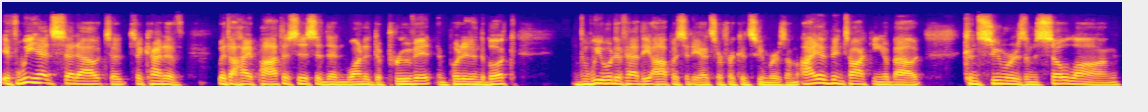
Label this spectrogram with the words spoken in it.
If we had set out to to kind of with a hypothesis and then wanted to prove it and put it in the book, we would have had the opposite answer for consumerism. I have been talking about consumerism so long.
